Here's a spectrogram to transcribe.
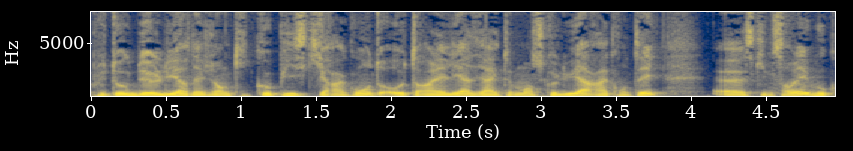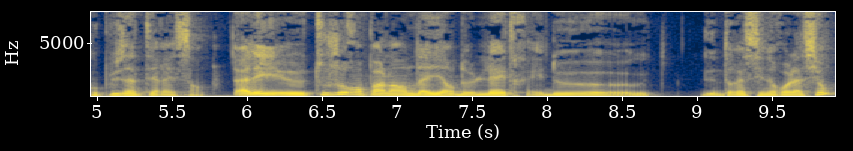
plutôt que de lire des gens qui copient ce qu'il raconte, autant aller lire directement ce que lui a raconté, ce qui me semblait beaucoup plus intéressant. Allez, toujours en parlant d'ailleurs de lettres et de dresser une relation.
